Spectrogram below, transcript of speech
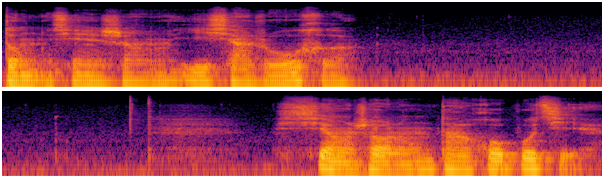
董先生意下如何？”项少龙大惑不解。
